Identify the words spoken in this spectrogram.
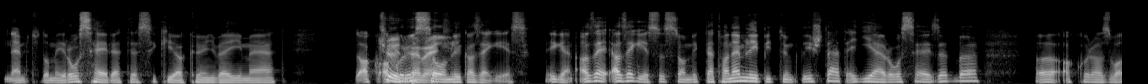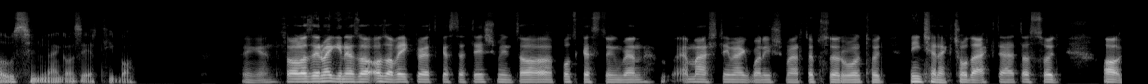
nem tudom én, rossz helyre teszi ki a könyveimet, ak- Csődbe akkor megy. összeomlik az egész. Igen, az, e- az egész összeomlik. Tehát ha nem lépítünk listát egy ilyen rossz helyzetből, ö, akkor az valószínűleg azért hiba. Igen. Szóval azért megint ez a, az a végkövetkeztetés, mint a podcastünkben, más témákban is már többször volt, hogy nincsenek csodák. Tehát az, hogy a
